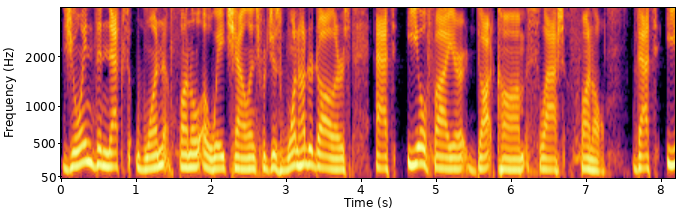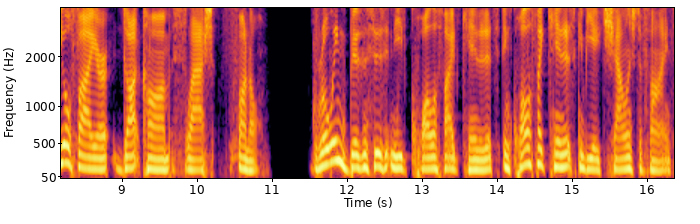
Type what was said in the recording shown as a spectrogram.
Join the next One Funnel Away Challenge for just $100 at eofire.com slash funnel. That's eofire.com slash funnel. Growing businesses need qualified candidates, and qualified candidates can be a challenge to find.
